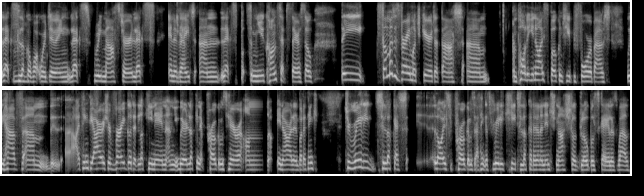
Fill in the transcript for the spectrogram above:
let's mm-hmm. look at what we're doing let's remaster let's innovate yeah. and let's put some new concepts there so the Summit is very much geared at that. Um, and Paula, you know, I've spoken to you before about we have. Um, the, I think the Irish are very good at looking in, and we're looking at programs here on in Ireland. But I think to really to look at uh, loyalty programs, I think it's really key to look at it on an international, global scale as well.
